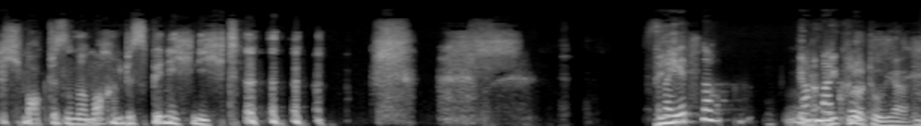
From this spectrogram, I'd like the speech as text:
ich mag das nicht mehr machen, das bin ich nicht. Aber jetzt noch, noch genau, mal kurz. Ja.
